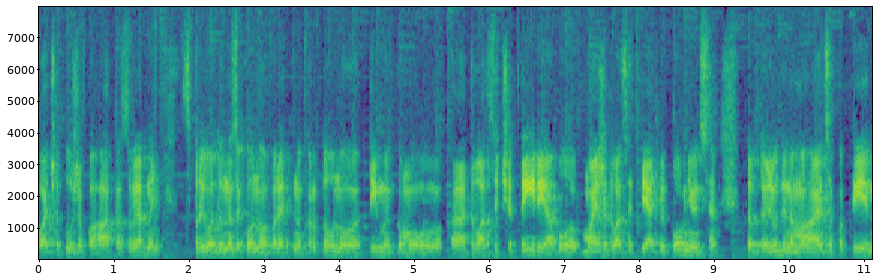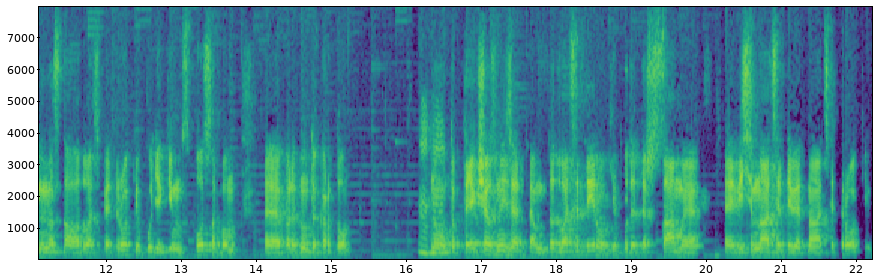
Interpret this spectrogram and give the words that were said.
бачу дуже багато звернень з приводу незаконного перетину кордону тими, кому е, 24 або майже 25 виповнюються. Тобто люди намагаються, поки не настало 25 років, будь-яким способом е, перетнути кордон. Ну тобто, якщо знизять там до 20 років, буде те ж саме е, 18-19 років.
